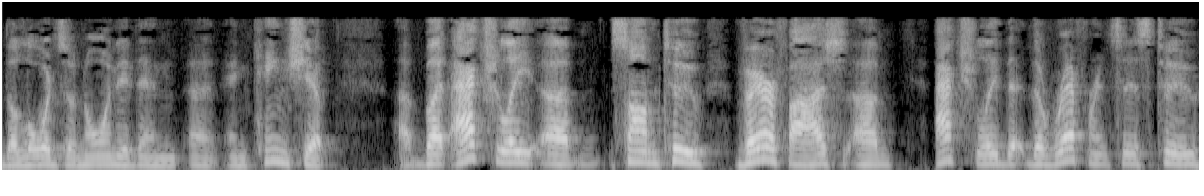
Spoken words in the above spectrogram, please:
the Lord's anointed and uh, and kingship. Uh, but actually, Psalm two verifies um, actually the, the references to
